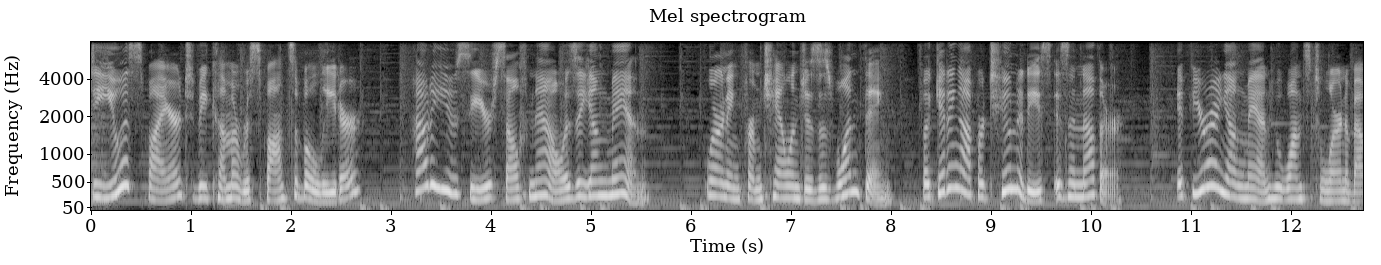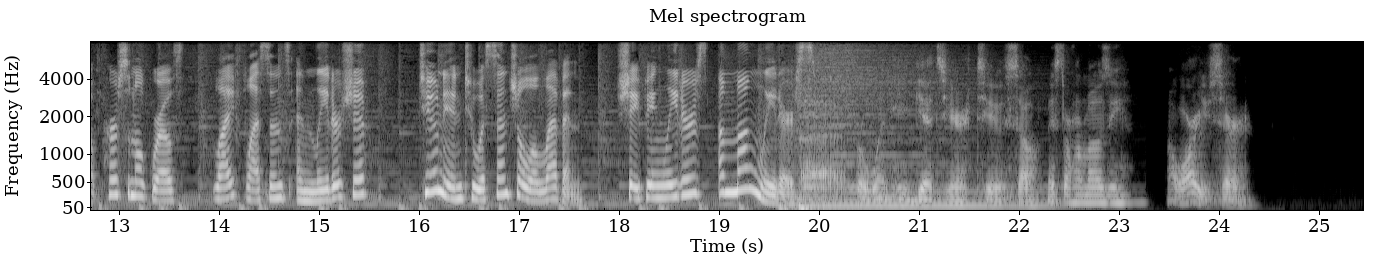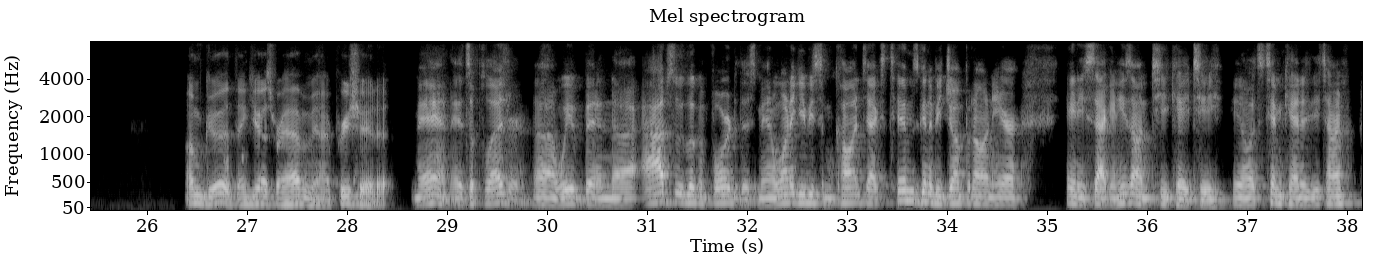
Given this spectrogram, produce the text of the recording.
Do you aspire to become a responsible leader? How do you see yourself now as a young man? Learning from challenges is one thing, but getting opportunities is another. If you're a young man who wants to learn about personal growth, life lessons, and leadership, tune in to Essential 11 Shaping Leaders Among Leaders. Uh, for when he gets here, too. So, Mr. Hormozi, how are you, sir? I'm good. Thank you guys for having me. I appreciate it. Man, it's a pleasure. Uh, we've been uh, absolutely looking forward to this, man. I want to give you some context. Tim's going to be jumping on here any second. He's on TKT. You know, it's Tim Kennedy time,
